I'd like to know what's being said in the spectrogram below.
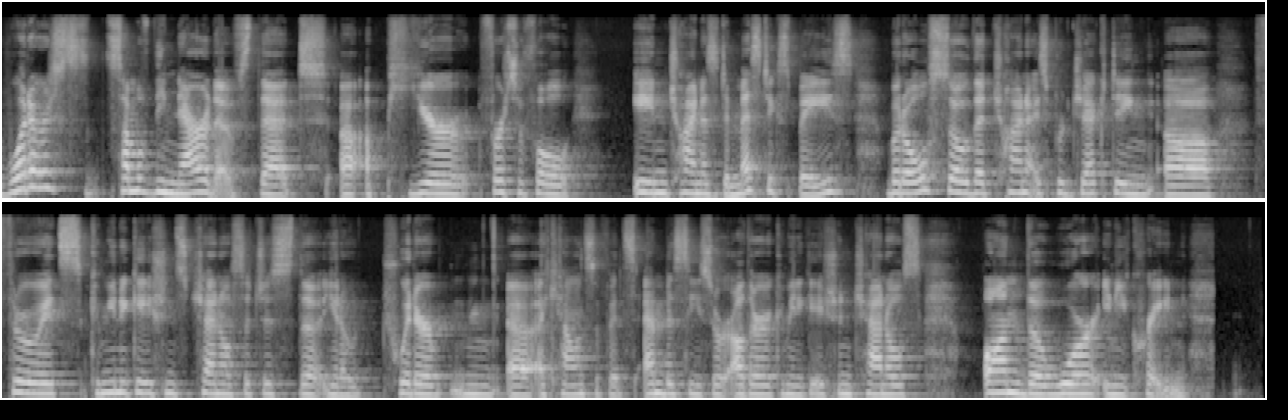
What are some of the narratives that uh, appear, first of all, in China's domestic space, but also that China is projecting uh, through its communications channels, such as the you know Twitter mm, uh, accounts of its embassies or other communication channels on the war in Ukraine.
